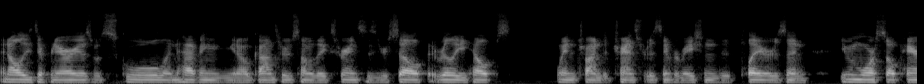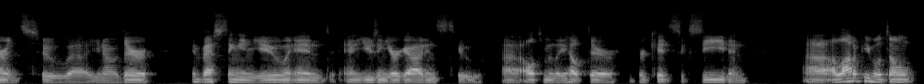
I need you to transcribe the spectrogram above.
and all these different areas with school and having, you know, gone through some of the experiences yourself, it really helps when trying to transfer this information to players and even more so parents who uh, you know they're investing in you and and using your guidance to uh, ultimately help their their kids succeed. And uh, a lot of people don't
